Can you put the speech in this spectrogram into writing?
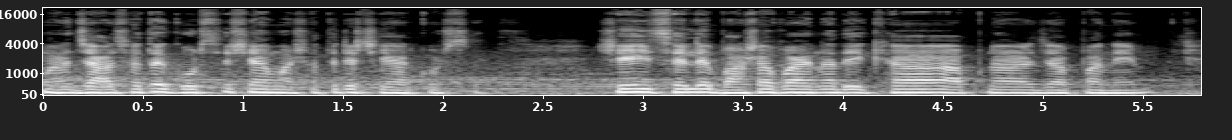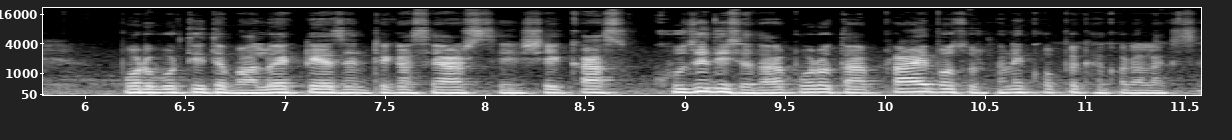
মানে যার সাথে ঘটছে সে আমার সাথে এটা শেয়ার করছে। সেই ছেলে বাসা পায় না দেখা আপনার জাপানে। পরবর্তীতে ভালো একটা এজেন্টের কাছে আসছে, সে কাজ খুঁজে দিছে, তারপরও তার প্রায় বছরখানেক অপেক্ষা করা লাগছে।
